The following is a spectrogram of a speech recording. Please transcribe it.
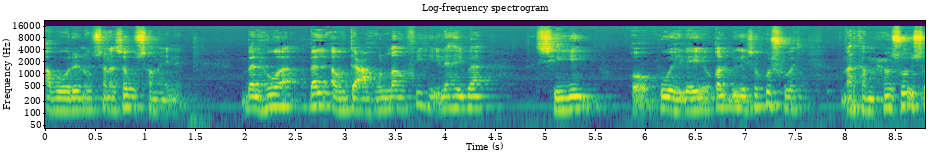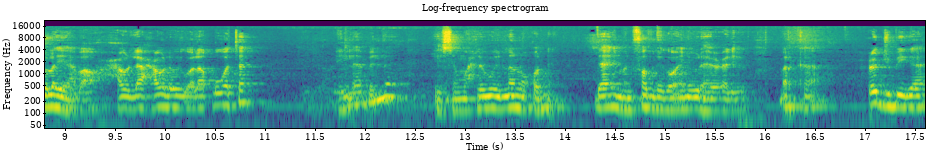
abuurin uusan isagu samaynin. Bal huwa bal awdacahu llahu fiihi ilaahay baa siiyey oo ku weyleeyay oo qalbigiisa ku shubay. Marka muxuusuu isula yaabaa? Laa xawla walaa quwata ila billah. Aysan wax la weyn la noqonin. Daa'iman fadliga waa inuu ilahay celiyo. Marka cujbiga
